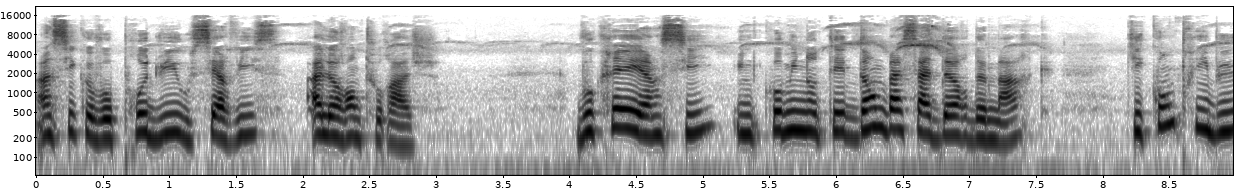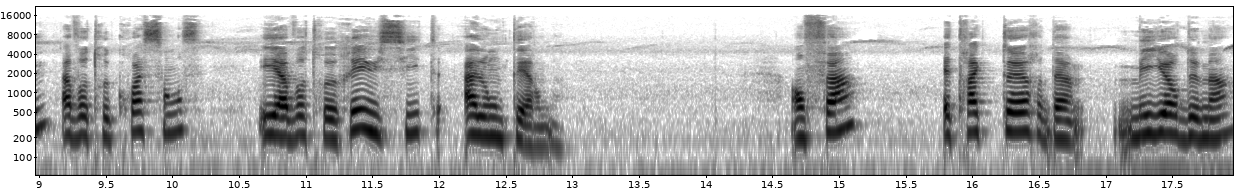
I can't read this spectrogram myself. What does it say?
ainsi que vos produits ou services à leur entourage. Vous créez ainsi une communauté d'ambassadeurs de marque qui contribuent à votre croissance et à votre réussite à long terme. Enfin, être acteur d'un meilleur demain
